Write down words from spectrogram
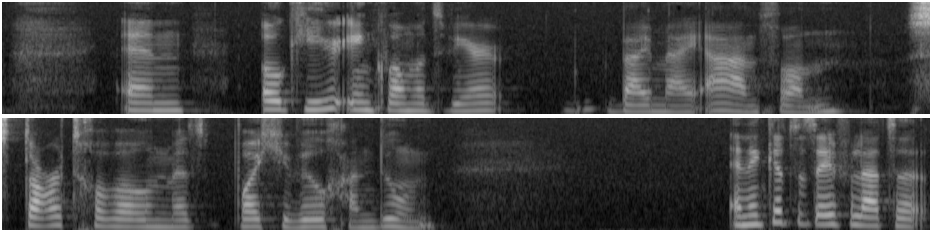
en ook hierin kwam het weer bij mij aan van start gewoon met wat je wil gaan doen. En ik heb het even laten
